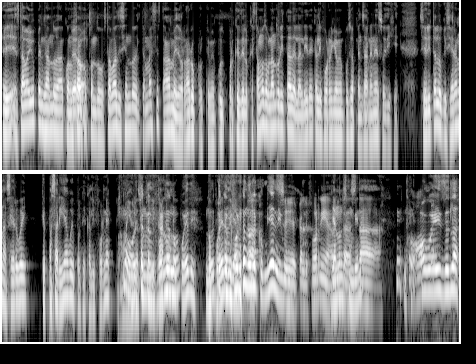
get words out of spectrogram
eh, estaba yo pensando, ¿verdad? cuando, Pero- estaba- cuando estabas diciendo el tema este, estaba medio raro porque, me porque de lo que estamos hablando ahorita de la ley de California, yo me puse a pensar en eso y dije, si ahorita lo quisieran hacer, güey, ¿qué pasaría, güey? Porque California, No, ahorita California no ¿no? puede. No ahorita pueden, California ya. no le conviene, Sí, güey. California ¿Ya no les conviene? está... No, güey, es la...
